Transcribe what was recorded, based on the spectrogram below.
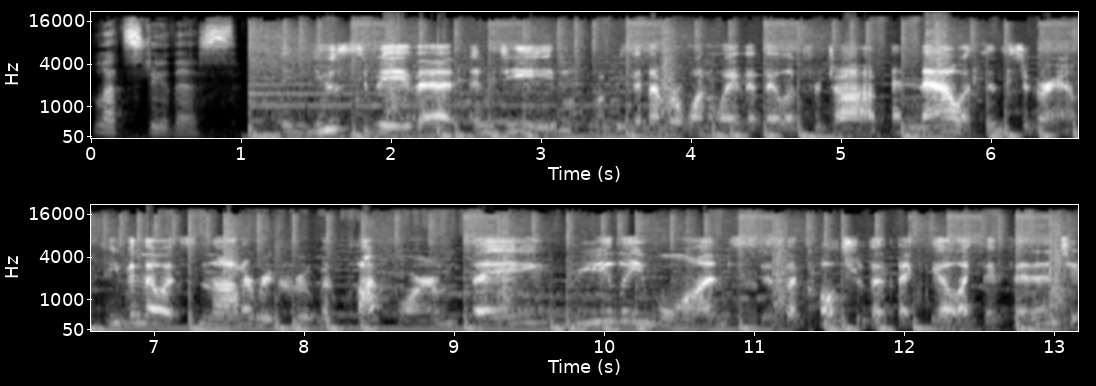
Let's do this. It used to be that Indeed would be the number one way that they look for jobs. And now it's Instagram. Even though it's not a recruitment platform, they really want it's a culture that they feel like they fit into.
